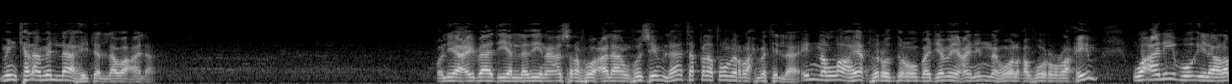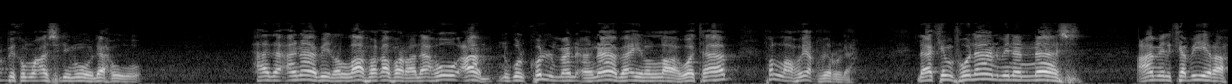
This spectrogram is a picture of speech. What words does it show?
من كلام الله جل وعلا. قل يا عبادي الذين أسرفوا على أنفسهم لا تقنطوا من رحمة الله. إن الله يغفر الذنوب جميعا. إنه هو الغفور الرحيم. وأنيبوا إلى ربكم وأسلموا له. هذا أناب إلى الله فغفر له. عام. نقول كل من أناب إلى الله وتاب فالله يغفر له. لكن فلان من الناس عامل كبيرة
